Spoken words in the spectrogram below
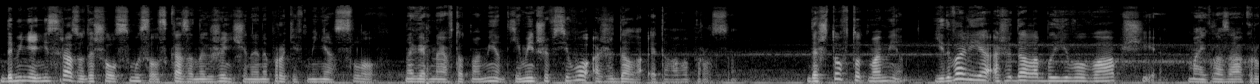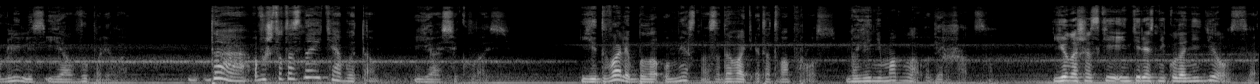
До меня не сразу дошел смысл сказанных женщиной напротив меня слов. Наверное, в тот момент я меньше всего ожидала этого вопроса. Да что в тот момент? Едва ли я ожидала бы его вообще. Мои глаза округлились, и я выпалила. «Да, а вы что-то знаете об этом?» Я осеклась. Едва ли было уместно задавать этот вопрос, но я не могла удержаться. Юношеский интерес никуда не делся,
